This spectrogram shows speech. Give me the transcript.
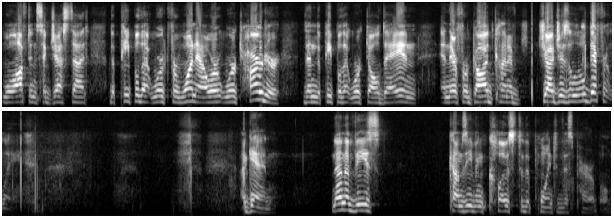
will often suggest that the people that worked for one hour worked harder than the people that worked all day, and, and therefore God kind of judges a little differently. Again, none of these comes even close to the point of this parable.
